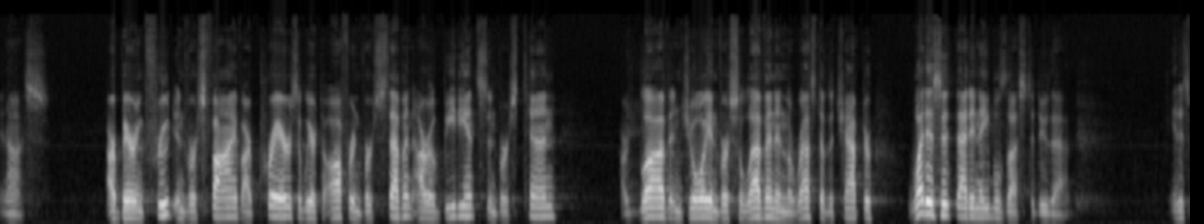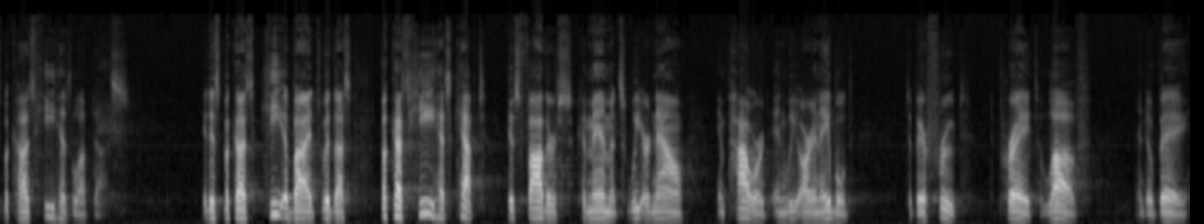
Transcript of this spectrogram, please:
in us. Our bearing fruit in verse 5, our prayers that we are to offer in verse 7, our obedience in verse 10, our love and joy in verse 11, and the rest of the chapter. What is it that enables us to do that? It is because he has loved us. It is because he abides with us, because he has kept his Father's commandments. We are now empowered and we are enabled to bear fruit, to pray, to love, and obey.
